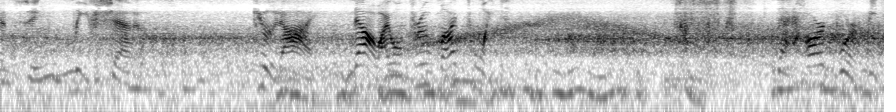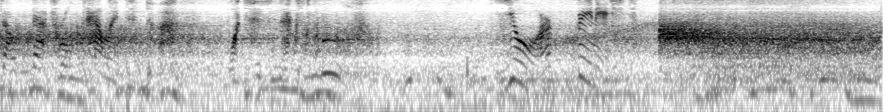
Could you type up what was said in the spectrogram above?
dancing leaf shadow. Good eye. Now I will prove my point. That hard work beats out natural talent. What's his next move?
